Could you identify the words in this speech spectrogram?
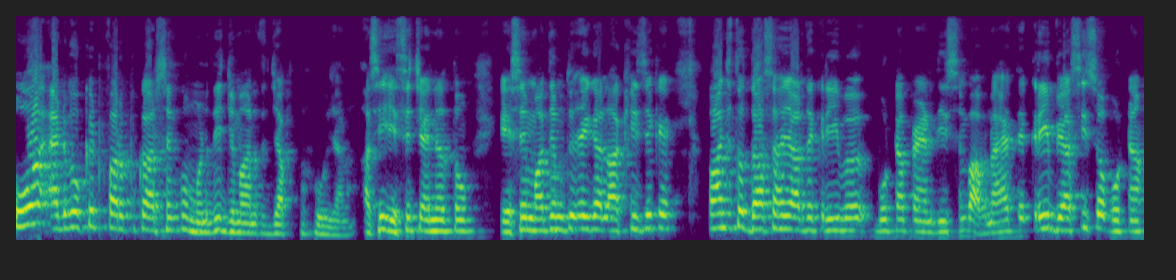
ਉਹ ਐਡਵੋਕੇਟ ਪਰਉਪਕਾਰ ਸਿੰਘ ਘੁੰਮਣ ਦੀ ਜ਼ਮਾਨਤ ਜ਼ਬਤ ਹੋ ਜਾਣਾ। ਅਸੀਂ ਇਸੇ ਚੈਨਲ ਤੋਂ, ਇਸੇ ਮਾਧਿਅਮ ਤੋਂ ਇਹ ਗੱਲ ਆਖੀ ਸੀ ਕਿ 5 ਤੋਂ 10000 ਦੇ ਕਰੀਬ ਵੋਟਾਂ ਪੈਣ ਦੀ ਸੰਭਾਵਨਾ ਹੈ ਤੇ ਕਰੀਬ 8200 ਵੋਟਾਂ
